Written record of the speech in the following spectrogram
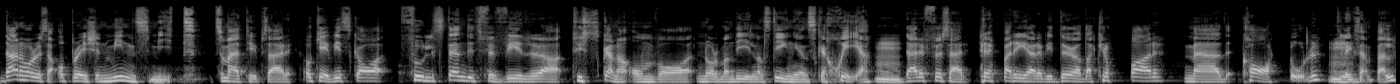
Där har du så här Operation Mincemeat. Som är typ så här, okej, vi ska fullständigt förvirra tyskarna om vad Normandielandstigningen ska ske. Därför så här, preparerar vi döda kroppar med kartor, till exempel.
